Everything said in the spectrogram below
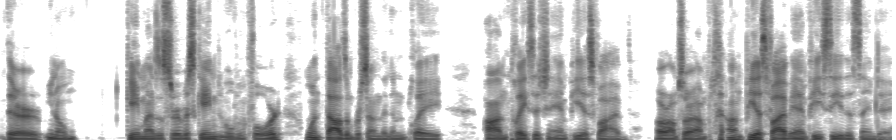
their you know game as a service games moving forward, one thousand percent they're going to play on PlayStation and PS5, or I'm sorry, on, on PS5 and PC the same day.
